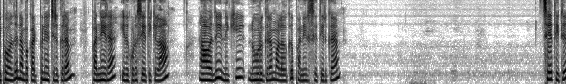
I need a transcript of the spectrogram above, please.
இப்போ வந்து நம்ம கட் பண்ணி வச்சுருக்கிற பன்னீரை இது கூட சேர்த்திக்கலாம். நான் வந்து இன்றைக்கி நூறு கிராம் அளவுக்கு பன்னீர் சேர்த்திருக்கேன். சேர்த்திட்டு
